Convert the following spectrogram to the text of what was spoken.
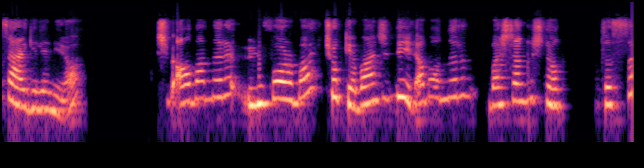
sergileniyor. Şimdi Almanlara üniforma çok yabancı değil ama onların başlangıç noktası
